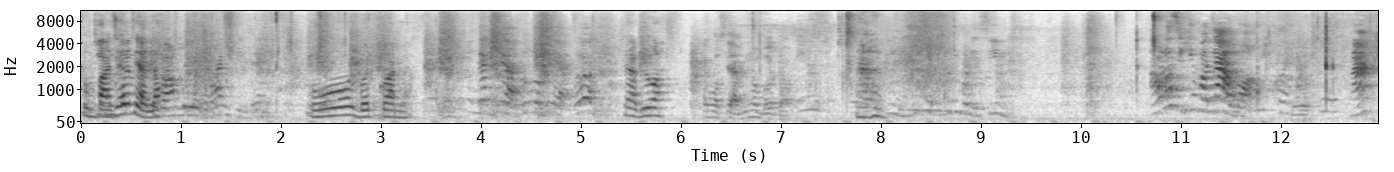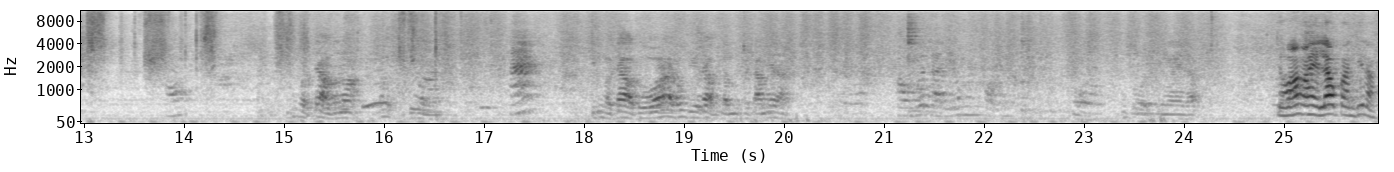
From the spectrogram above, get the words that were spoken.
สมปลาเสียเสียแล้ววางไปเลยกับท่านกินได้โอ้ยเบิดก่อนอะแซ่บแซ่บต้องแซ่บเด้อแซ่บอยู่วะไอ้หมดแสบมันมาเบิดหรอขึ้นบ่ได้ซิม เอาแล้วสิกินข้าวเจ้าบ่ฮะกินข้าวเจ้าตัวเนาะกินข้าวฮะกินข้าวเจ้าตัวต้องกินแบบทำประจำเนี่ยนะเอาเบิดล่ะเดี๋ยวมันขอโอ้ตัวยังไงแล้วจะว่าให้เล่ากันที่หลัง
